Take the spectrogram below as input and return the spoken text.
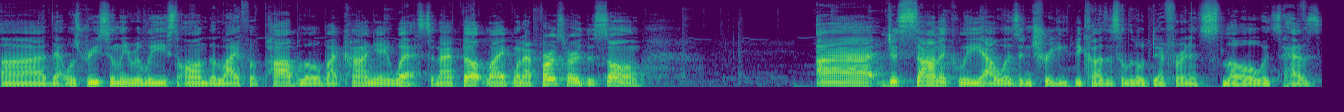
uh, that was recently released on the Life of Pablo by Kanye West. And I felt like when I first heard the song, uh, just sonically, I was intrigued because it's a little different. It's slow. It has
